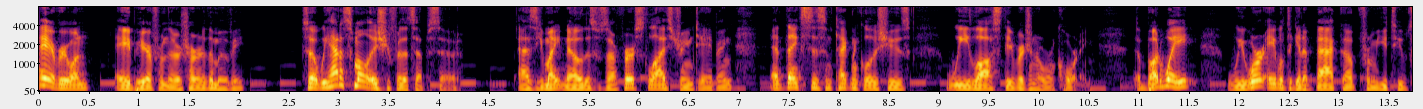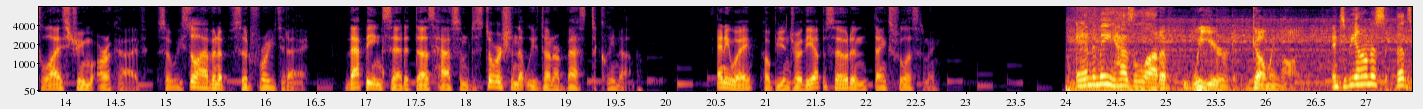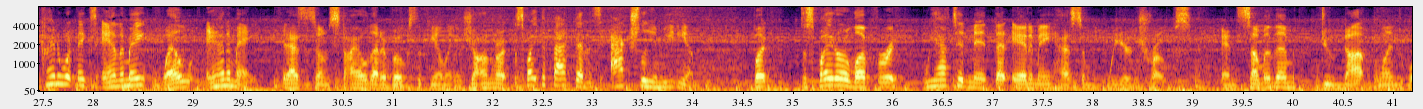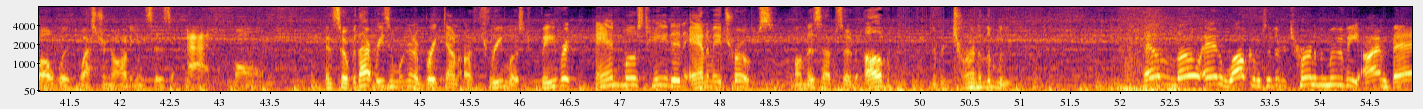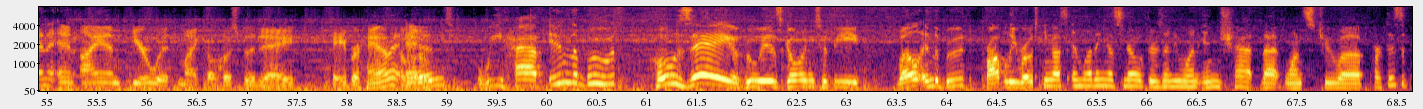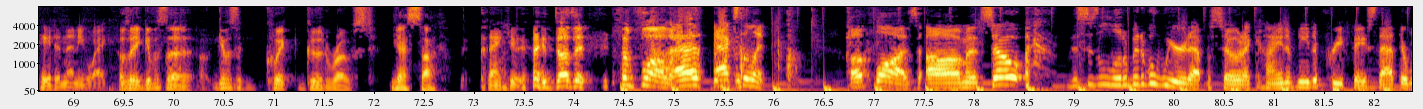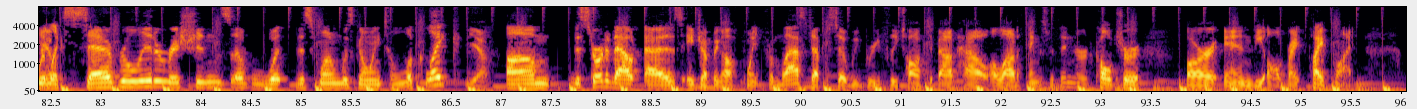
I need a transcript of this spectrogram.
Hey everyone, Abe here from the Return of the Movie. So, we had a small issue for this episode. As you might know, this was our first live stream taping, and thanks to some technical issues, we lost the original recording. But wait, we were able to get a backup from YouTube's live stream archive, so we still have an episode for you today. That being said, it does have some distortion that we've done our best to clean up. Anyway, hope you enjoy the episode, and thanks for listening. Anime has a lot of weird going on. And to be honest, that's kind of what makes anime, well, anime. It has its own style that evokes the feeling of genre, despite the fact that it's actually a medium. But despite our love for it, we have to admit that anime has some weird tropes, and some of them do not blend well with Western audiences at all. And so, for that reason, we're going to break down our three most favorite and most hated anime tropes on this episode of The Return of the Movie. Hello and welcome to the Return of the Movie. I'm Ben, and I am here with my co-host for the day, Abraham, Hello. and we have in the booth Jose, who is going to be well in the booth, probably roasting us and letting us know if there's anyone in chat that wants to uh, participate in any way. Jose, give us a give us a quick, good roast. You guys suck. Thank you. it does it. It's flawless. Uh, excellent. Applause. Um, so this is a little bit of a weird episode. I kind of need to preface that. There were Yep. like several iterations of what this one was going to look like. Yeah. Um, this started out as a jumping off point from last episode. We briefly talked about how a lot of things within nerd culture are in the alt right pipeline.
